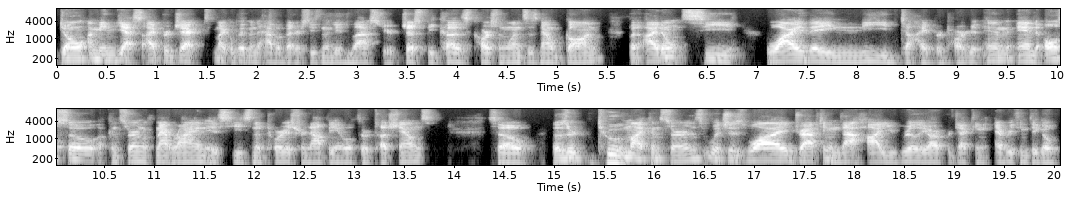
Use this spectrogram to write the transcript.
don't, I mean, yes, I project Michael Pittman to have a better season than he did last year just because Carson Wentz is now gone, but I don't see why they need to hyper target him. And also, a concern with Matt Ryan is he's notorious for not being able to throw touchdowns. So, those are two of my concerns, which is why drafting him that high, you really are projecting everything to go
